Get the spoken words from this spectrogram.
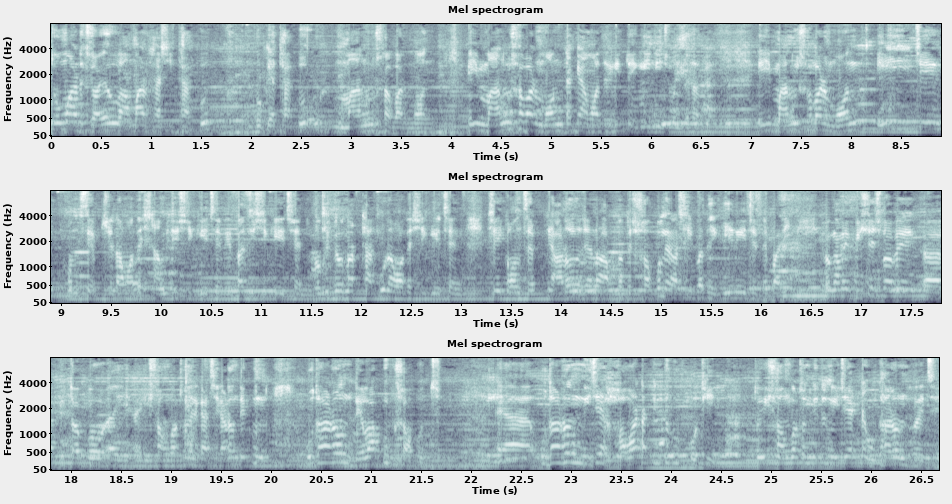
তোমার জয়ও আমার হাসি থাকুক, বুকে থাকুক, মানুষ হবার মন। এই মানুষ হবার মনটাকে আমাদের কিন্তু এগিয়ে নিয়ে চলতে হবে। এই মানুষ হবার মন, এই যে কনসেপ্ট যেটা আমাদের স্বামীজি শিখিয়েছেন, নেতাজি শিখিয়েছেন, রবীন্দ্রনাথ ঠাকুর আমাদের শিখিয়েছেন, সেই কনসেপ্টকে আরও যেন আপনাদের সকলের আশীর্বাদে এগিয়ে নিয়ে যেতে পারি এবং আমি বিশেষভাবে কৃতজ্ঞ এই- সংগঠনের কাছে। কারণ দেখুন, উদাহরণ দেওয়া খুব সহজ। উদাহরণ নিজে হওয়াটা কিন্তু খুব কঠিন। তো এই সংগঠন কিন্তু নিজে একটা উদাহরণ হয়েছে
